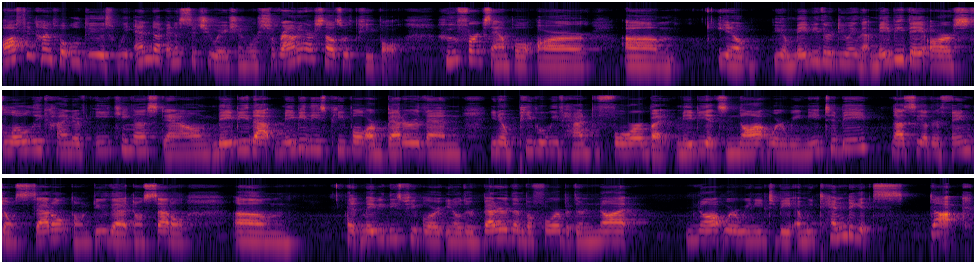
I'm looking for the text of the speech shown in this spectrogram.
oftentimes what we'll do is we end up in a situation we're surrounding ourselves with people who, for example, are um, you know, you know, maybe they're doing that. Maybe they are slowly kind of eking us down. Maybe that maybe these people are better than, you know, people we've had before, but maybe it's not where we need to be. That's the other thing. Don't settle. Don't do that. Don't settle. Um, maybe these people are, you know, they're better than before, but they're not not where we need to be, and we tend to get stuck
